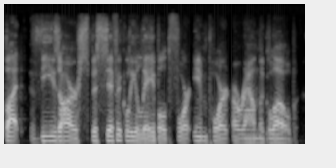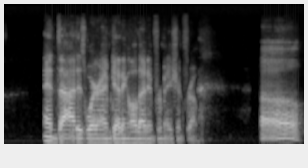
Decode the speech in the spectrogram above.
but these are specifically labeled for import around the globe. And that is where I'm getting all that information from. Oh,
